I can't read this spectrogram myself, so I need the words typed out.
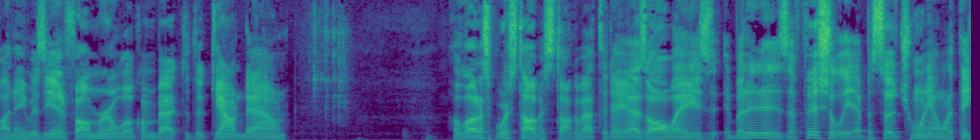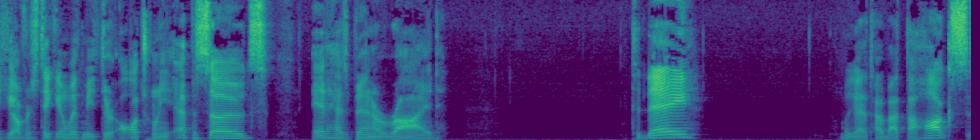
My name is Ian Farmer, and welcome back to the countdown. A lot of sports topics to talk about today, as always, but it is officially episode 20. I want to thank you all for sticking with me through all 20 episodes. It has been a ride. Today, we got to talk about the Hawks'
